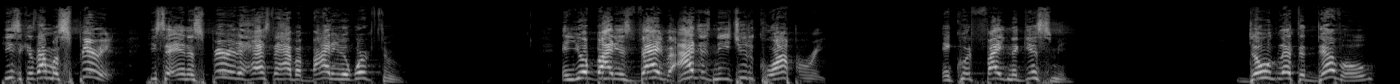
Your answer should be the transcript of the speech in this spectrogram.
He said because I'm a spirit. He said, and a spirit has to have a body to work through. And your body is valuable. I just need you to cooperate and quit fighting against me. Don't let the devil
